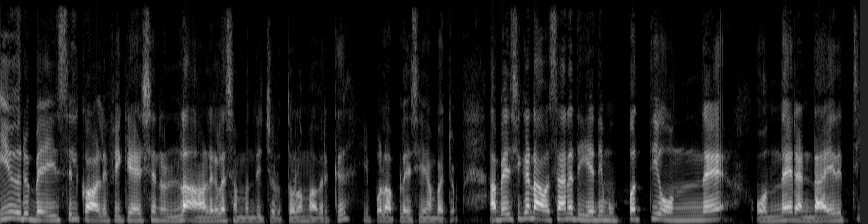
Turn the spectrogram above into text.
ഈ ഒരു ബേസിൽ ക്വാളിഫിക്കേഷൻ ഉള്ള ആളുകളെ സംബന്ധിച്ചിടത്തോളം അവർക്ക് ഇപ്പോൾ അപ്ലൈ ചെയ്യാൻ പറ്റും. അപേക്ഷിക്കേണ്ട അവസാന തീയതി മുപ്പത്തി ഒന്ന് ഒന്ന് രണ്ടായിരത്തി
